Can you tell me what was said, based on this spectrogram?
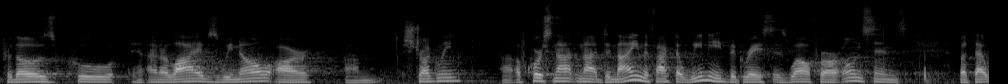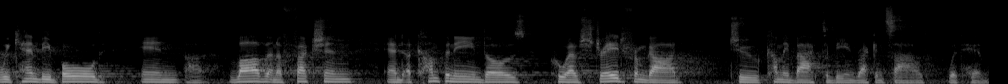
For those who in our lives we know are um, struggling, uh, of course, not, not denying the fact that we need the grace as well for our own sins, but that we can be bold in uh, love and affection and accompanying those who have strayed from God to coming back to being reconciled with Him.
